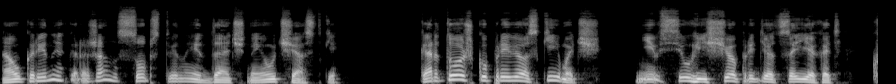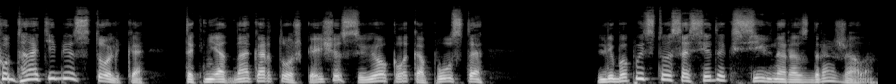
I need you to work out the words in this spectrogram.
а у коренных горожан собственные дачные участки. «Картошку привез Кимыч. Не всю еще придется ехать. Куда тебе столько? Так не одна картошка, еще свекла, капуста». Любопытство соседок сильно раздражало.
